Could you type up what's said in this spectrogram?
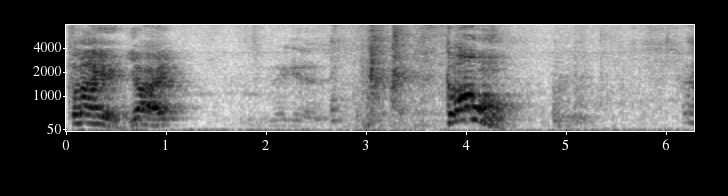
Come out here. You alright? bro. Nigga. Come on. Can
